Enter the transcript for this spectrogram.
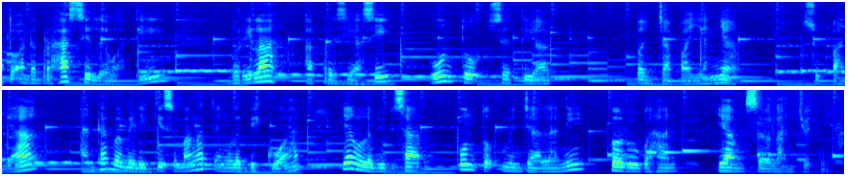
atau Anda berhasil lewati, berilah apresiasi untuk setiap pencapaiannya supaya Anda memiliki semangat yang lebih kuat, yang lebih besar untuk menjalani perubahan yang selanjutnya.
